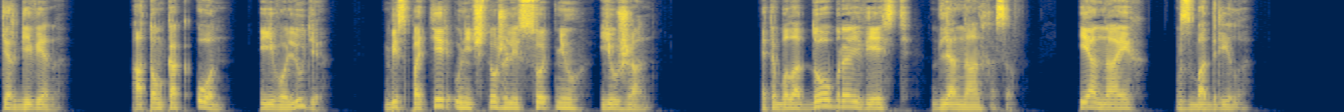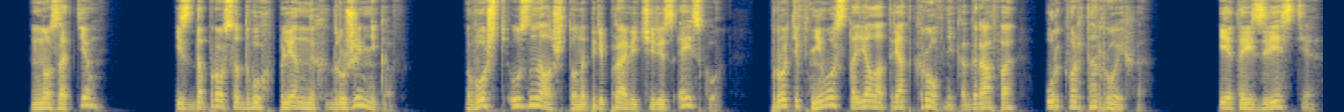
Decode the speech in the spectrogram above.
Кергивена о том, как он и его люди без потерь уничтожили сотню южан. Это была добрая весть для нанхасов, и она их взбодрило. Но затем, из допроса двух пленных дружинников, вождь узнал, что на переправе через Эйску против него стоял отряд кровника графа Уркварта Ройха. И это известие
